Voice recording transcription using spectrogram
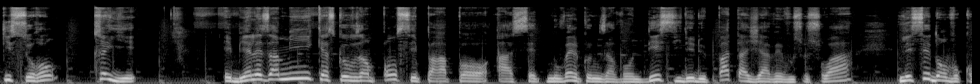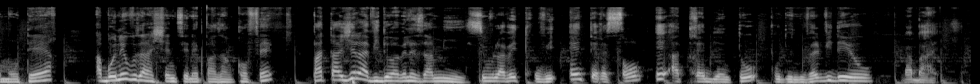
qui seront créés. Eh bien les amis, qu'est-ce que vous en pensez par rapport à cette nouvelle que nous avons décidé de partager avec vous ce soir? Laissez donc vos commentaires. Abonnez-vous à la chaîne si ce n'est pas encore fait. Partagez la vidéo avec les amis si vous l'avez trouvé intéressante et à très bientôt pour de nouvelles vidéos. Bye bye.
